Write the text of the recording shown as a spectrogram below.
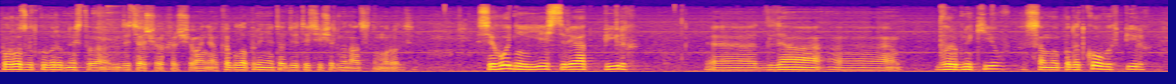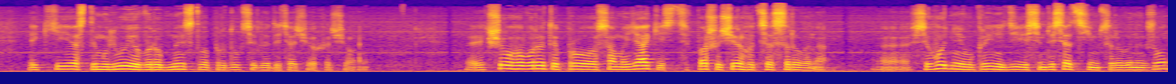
по розвитку виробництва дитячого харчування, яка була прийнята в 2012 році. Сьогодні є ряд пільг е, для е, виробників, саме податкових пільг, які стимулює виробництво продукції для дитячого харчування. Е, Якщо говорити про саме якість, в першу чергу це сировина. Сьогодні в Україні діє 77 сировинних зон,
